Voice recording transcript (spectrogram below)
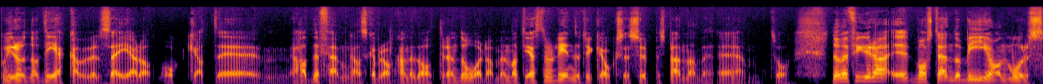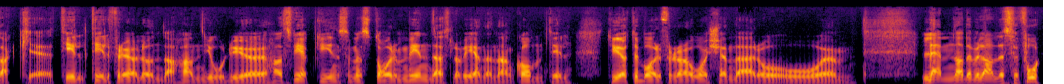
på grund av det kan vi väl säga då. Och att eh, jag hade fem ganska bra kandidater ändå. Då. Men Mattias Norlinder tycker jag också är superspännande. Eh, så. Nummer fyra eh, måste ändå bli Jan Mursak eh, till, till Frölunda. Han, gjorde ju, han svepte in som en stormvind där, Slovenen, när han kom till, till Göteborg för några år sedan där. och, och eh, lämnade väl alldeles för fort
